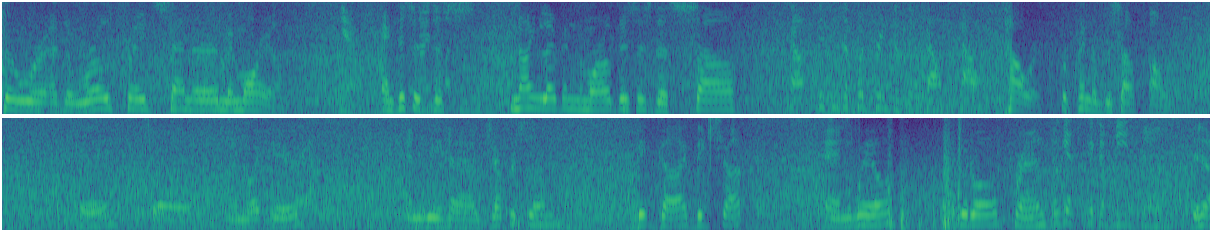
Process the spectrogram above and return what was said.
So we're at the World Trade Center Memorial. Yes. And this is the 9/11 Memorial. This is the South South, this is the footprint of the South Tower. Tower, footprint of the South Tower. Okay, so I'm right here. And we have Jefferson, big guy, big shot, and Will, good old friend. He'll get sick of me soon. Yeah.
